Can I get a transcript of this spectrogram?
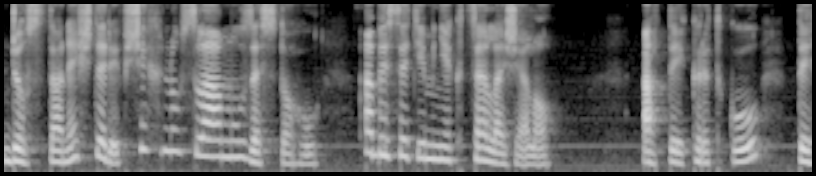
Dostaneš tedy všechnu slámu ze stohu, aby se ti měkce leželo. A ty, krtku, ty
